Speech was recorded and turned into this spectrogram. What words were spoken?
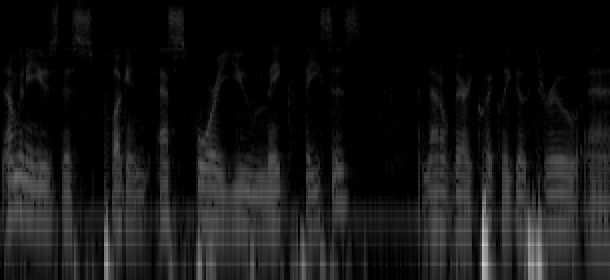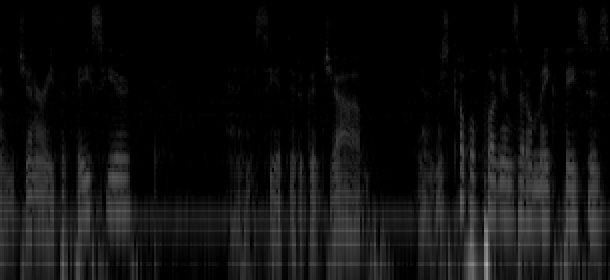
Now I'm going to use this plugin S4U Make Faces and that'll very quickly go through and generate the face here. And you see it did a good job. And there's a couple plugins that'll make faces.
